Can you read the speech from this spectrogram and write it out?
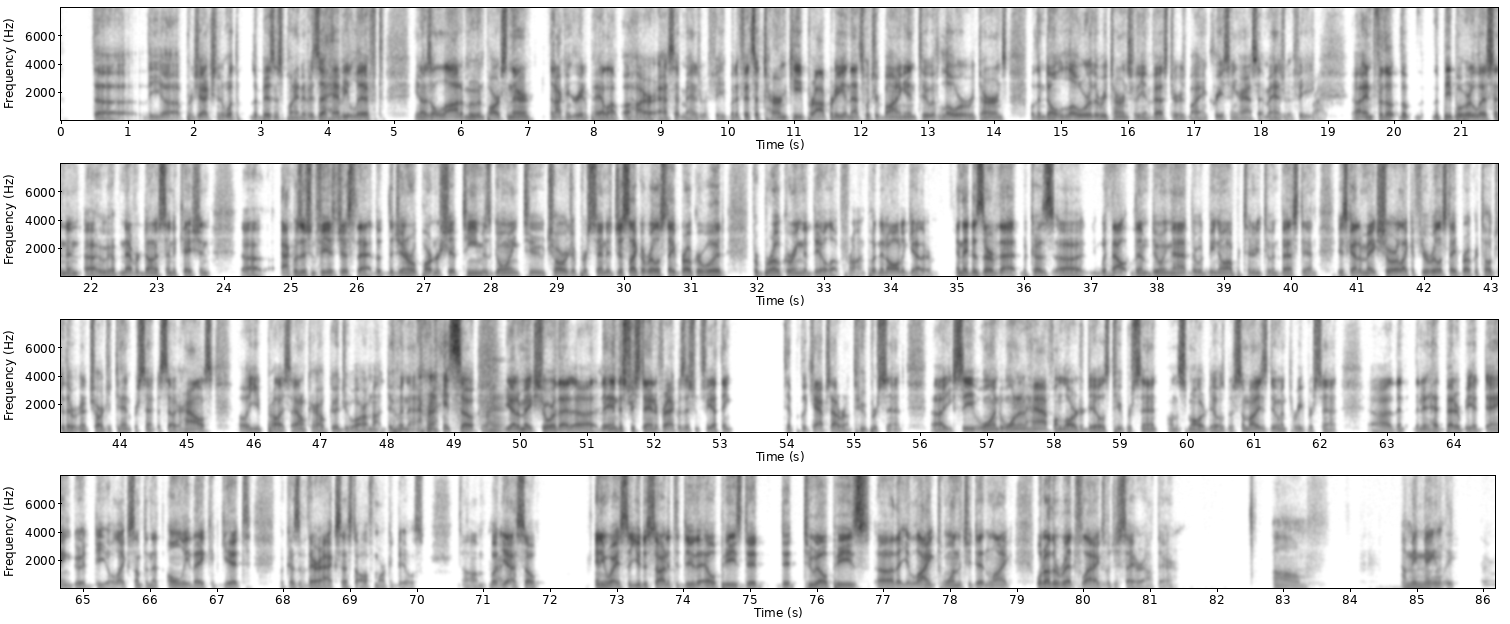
the the uh, projection what the, the business plan if it's a heavy lift you know there's a lot of moving parts in there then I can agree to pay a lot a higher asset management fee. But if it's a turnkey property and that's what you're buying into with lower returns, well then don't lower the returns for the investors by increasing your asset management fee. Right. Uh, and for the, the the people who are listening uh, who have never done a syndication, uh, acquisition fee is just that. The, the general partnership team is going to charge a percentage, just like a real estate broker would, for brokering the deal up front, putting it all together and they deserve that because uh, without them doing that, there would be no opportunity to invest in. You just got to make sure, like if your real estate broker told you they were going to charge you ten percent to sell your house, well, you'd probably say, "I don't care how good you are, I'm not doing that." Right? So right. you got to make sure that uh, the industry standard for acquisition fee, I think, typically caps out around 2%. Uh, you see one to one and a half on larger deals, 2% on the smaller deals. But if somebody's doing 3%, uh, then, then it had better be a dang good deal, like something that only they could get because of their access to off market deals. Um, but right. yeah, so anyway, so you decided to do the LPs. Did did two LPs uh, that you liked, one that you didn't like? What other red flags would you say are out there? Um, I mean, mainly,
